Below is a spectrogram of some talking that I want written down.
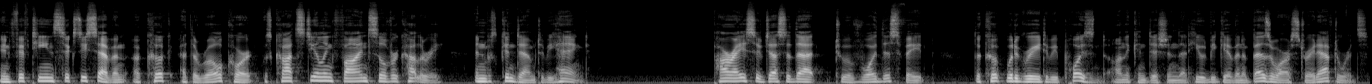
In 1567, a cook at the royal court was caught stealing fine silver cutlery and was condemned to be hanged. Paré suggested that, to avoid this fate, the cook would agree to be poisoned on the condition that he would be given a bezoar straight afterwards.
